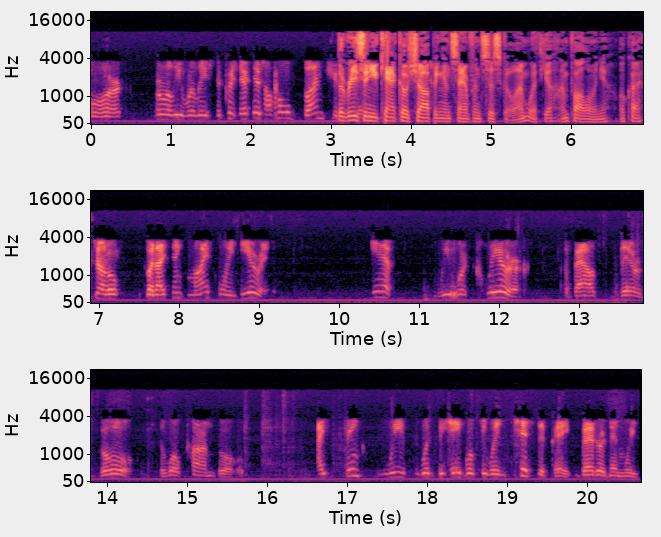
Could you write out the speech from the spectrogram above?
Or early release the there, there's a whole bunch of the reason things. you can't go shopping in San Francisco. I'm with you. I'm following you. Okay. So, but I think my point here is, if we were clearer about their goals, the WOCOM goals, I think we would be able to anticipate better than we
